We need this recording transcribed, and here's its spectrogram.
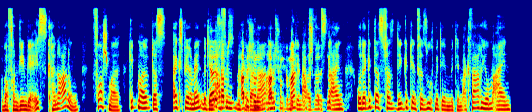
Aber von wem der ist, keine Ahnung. Forsch mal. Gib mal das Experiment mit dem Ja, hab Affen, ich- mit der schon- Banane, schon mit gemacht. dem Also Abspritzen gibt- ein. Oder gib, das, gib den Versuch mit dem, mit dem Aquarium ein,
